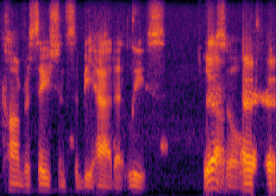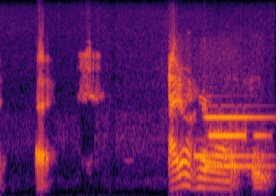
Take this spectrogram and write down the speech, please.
conversations to be had at least. Yeah. So I, I, I don't know.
